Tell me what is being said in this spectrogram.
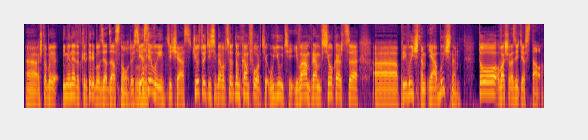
э, чтобы именно этот критерий был взят за основу. То есть, угу. если вы сейчас чувствуете себя в абсолютном комфорте, уюте, и вам прям все кажется э, привычным и обычным, то ваше развитие встало.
